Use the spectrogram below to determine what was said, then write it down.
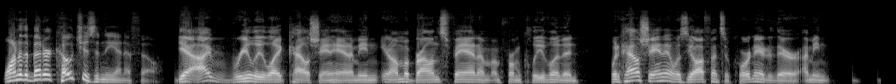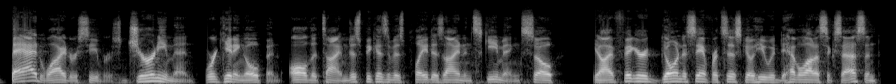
one of the better coaches in the NFL. Yeah, I really like Kyle Shanahan. I mean, you know, I'm a Browns fan. I'm, I'm from Cleveland and when Kyle Shanahan was the offensive coordinator there, I mean, bad wide receivers, journeymen, were getting open all the time just because of his play design and scheming. So, you know, I figured going to San Francisco, he would have a lot of success, and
